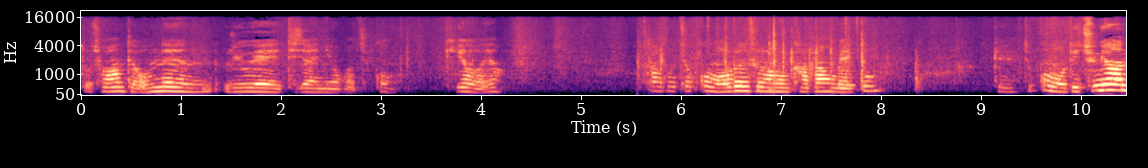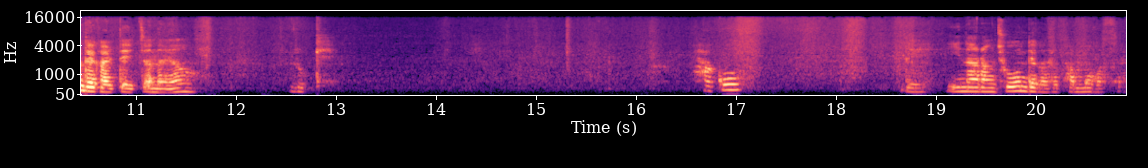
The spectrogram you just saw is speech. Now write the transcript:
또 저한테 없는 류의 디자인이어가지고 귀여워요. 하고 조금 어른스러운 가방 메고 이렇게 조금 어디 중요한 데 갈 때 있잖아요. 이렇게 하고 네 이나랑 좋은 데 가서 밥 먹었어요.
